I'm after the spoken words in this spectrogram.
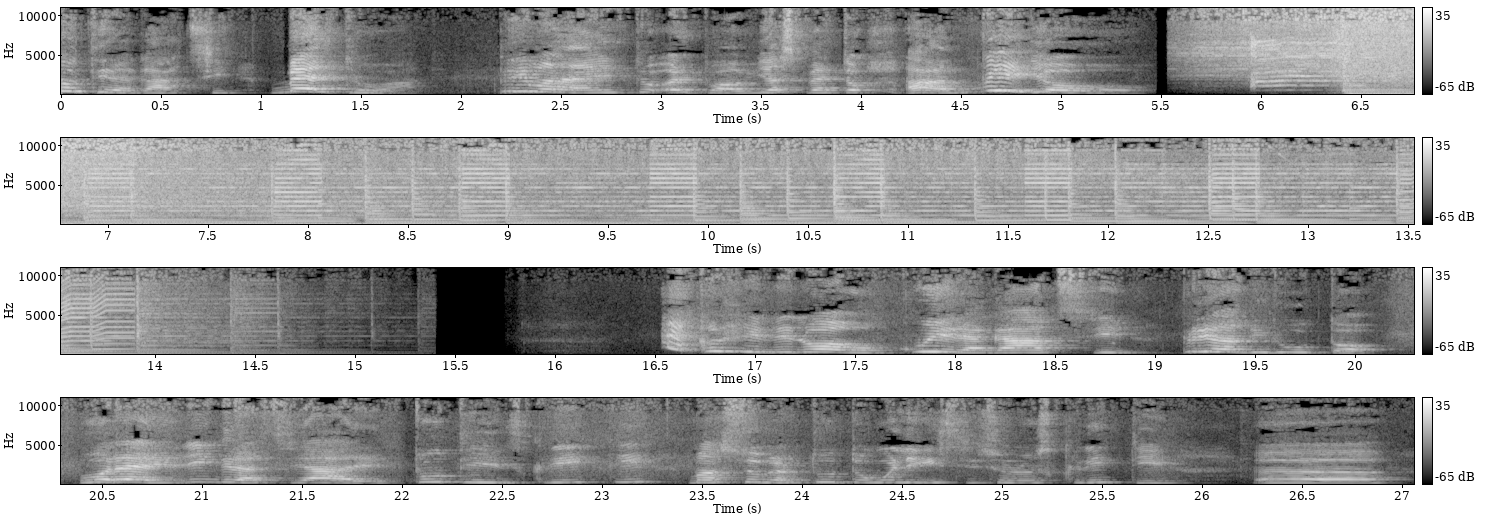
a tutti ragazzi, ben trovati. Prima l'intro e poi vi aspetto al video. Eccoci di nuovo qui ragazzi. Prima di tutto vorrei ringraziare tutti gli iscritti, ma soprattutto quelli che si sono iscritti eh,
